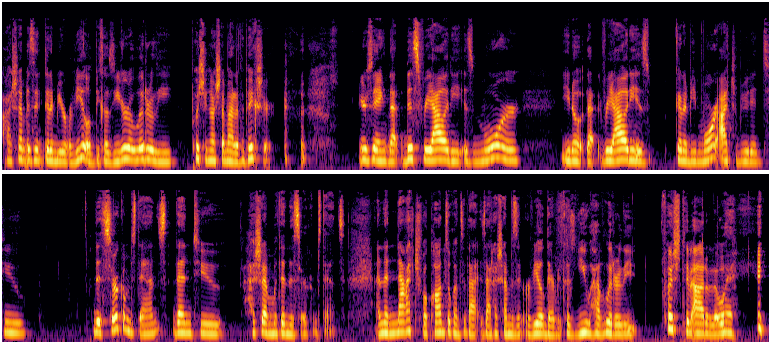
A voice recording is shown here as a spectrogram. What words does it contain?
Hashem isn't going to be revealed because you're literally pushing Hashem out of the picture you're saying that this reality is more you know that reality is going to be more attributed to this circumstance than to Hashem within the circumstance. And the natural consequence of that is that Hashem isn't revealed there because you have literally pushed him out of the way.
